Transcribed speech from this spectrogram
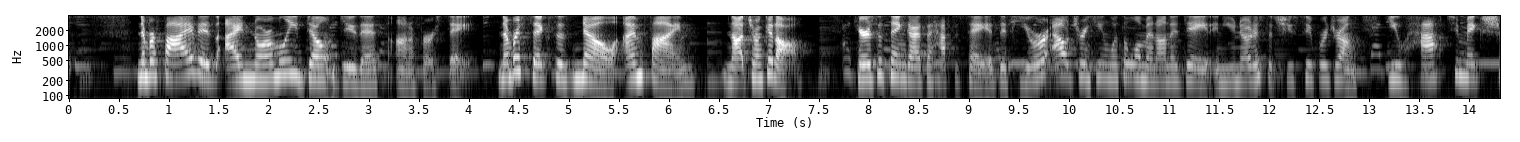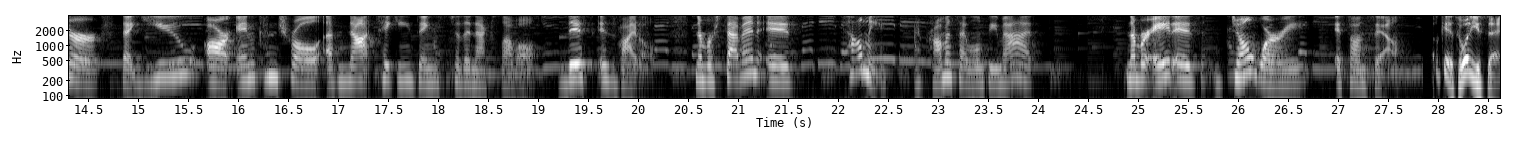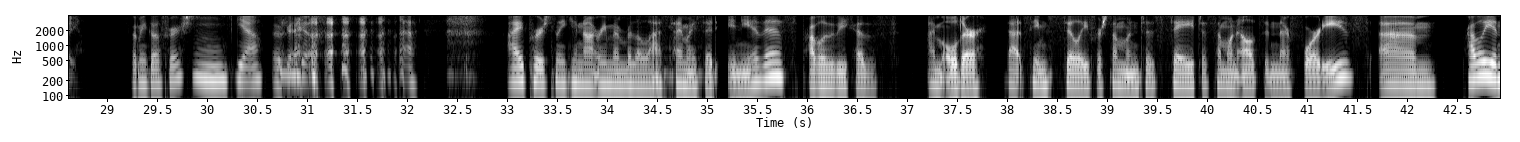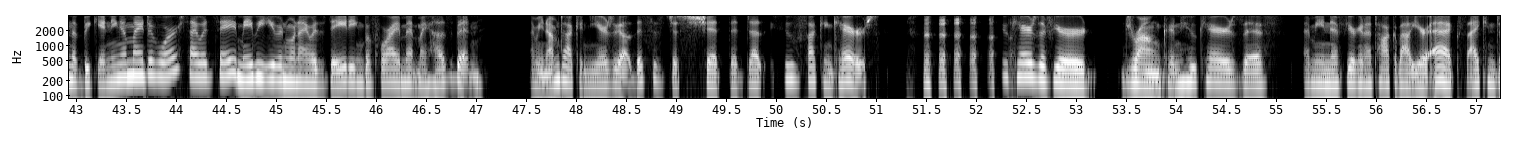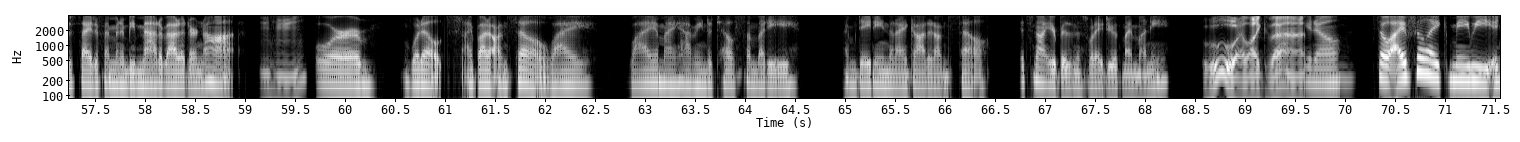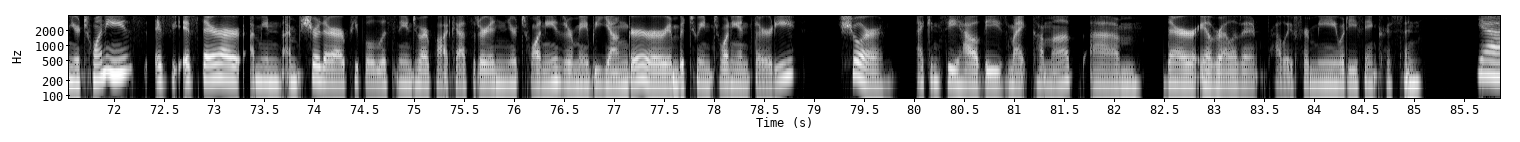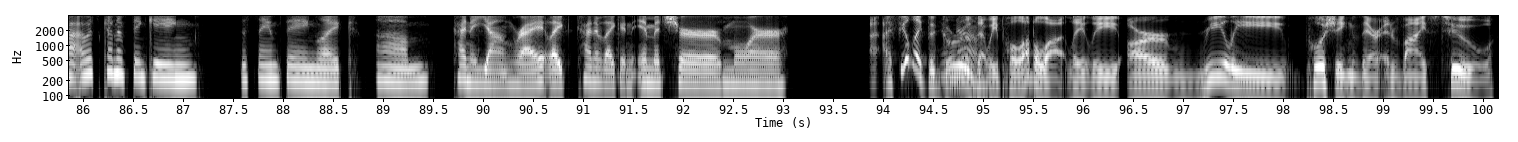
Number five is I normally don't do this on a first date. Number six is no, I'm fine. Not drunk at all. Here's the thing, guys, I have to say is if you're out drinking with a woman on a date and you notice that she's super drunk, you have to make sure that you are in control of not taking things to the next level. This is vital. Number seven is tell me. I promise I won't be mad. Number eight is don't worry, it's on sale. Okay, so what do you say? Want me to go first? Mm, yeah. you can Okay. go. I personally cannot remember the last time I said any of this, probably because I'm older. That seems silly for someone to say to someone else in their 40s. Um, probably in the beginning of my divorce, I would say, maybe even when I was dating before I met my husband. I mean, I'm talking years ago. This is just shit that does, who fucking cares? who cares if you're drunk and who cares if, I mean, if you're going to talk about your ex, I can decide if I'm going to be mad about it or not. Mm-hmm. or what else? I bought it on sale. Why why am i having to tell somebody i'm dating that i got it on sale? It's not your business what i do with my money. Ooh, I like that. you know? Mhm. so i feel like maybe in your 20s if if there are i mean i'm sure there are people listening to our podcast that are in your 20s or maybe younger or in between 20 and 30 sure i can see how these might come up. Um they're irrelevant probably for me. What do you think kristen Yeah, I was kind of thinking the same thing. Like, um, kind of young right like kind of like an immature more I I feel like the gurus know. that we pull up a lot lately are really pushing their advice to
